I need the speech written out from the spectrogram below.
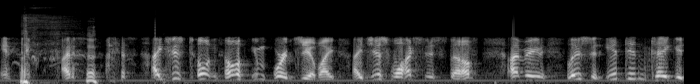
mean, I, I just don't know anymore, Jim. I, I just watched this stuff. I mean, listen, it didn't take a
